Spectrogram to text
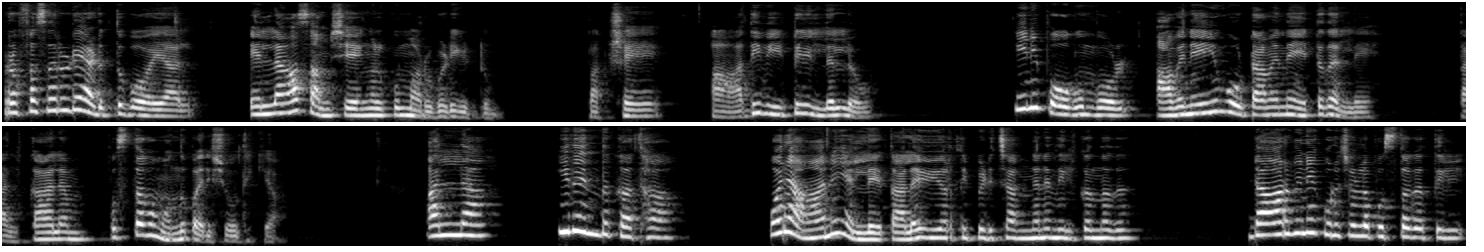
പ്രൊഫസറുടെ അടുത്തു പോയാൽ എല്ലാ സംശയങ്ങൾക്കും മറുപടി കിട്ടും. പക്ഷേ ആദി വീട്ടിലില്ലല്ലോ. ഇനി പോകുമ്പോൾ അവനെയും കൂട്ടാമെന്ന് ഏറ്റതല്ലേ? തൽക്കാലം പുസ്തകമൊന്ന് പരിശോധിക്കാം. അല്ല ഇതെന്ത് കഥ? ഒരാനയല്ലേ തല ഉയർത്തിപ്പിടിച്ച് അങ്ങനെ നിൽക്കുന്നത്? ഡാർവിനെ കുറിച്ചുള്ള പുസ്തകത്തിൽ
